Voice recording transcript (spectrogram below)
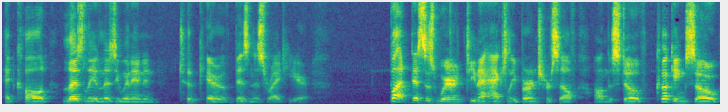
had called Leslie, and Leslie went in and took care of business right here. But this is where Tina actually burnt herself on the stove cooking, so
